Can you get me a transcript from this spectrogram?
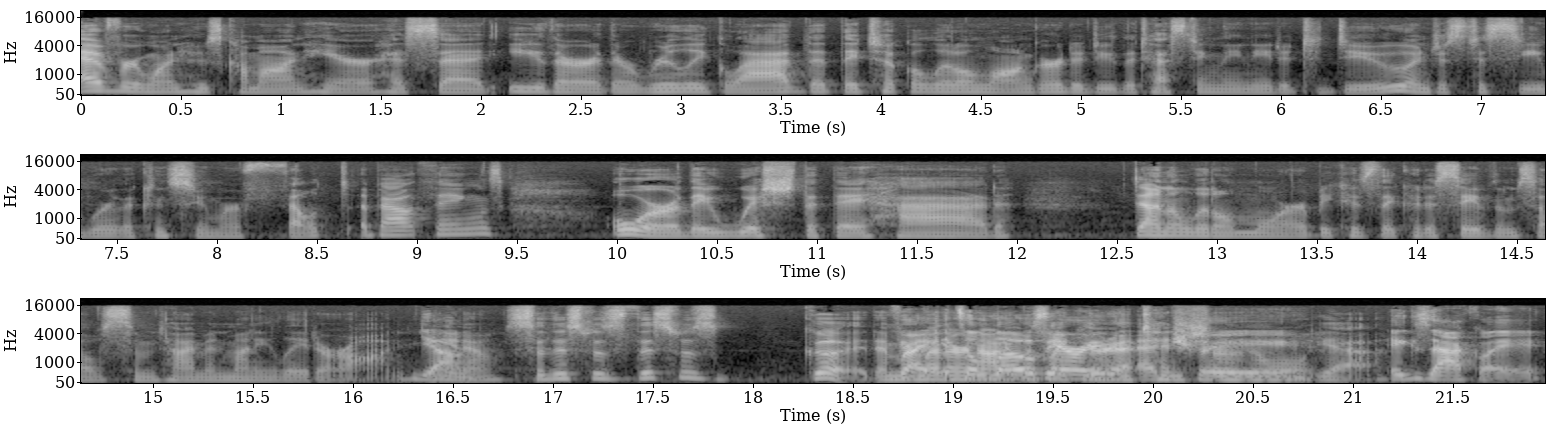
everyone who's come on here has said either they're really glad that they took a little longer to do the testing they needed to do and just to see where the consumer felt about things, or they wish that they had done a little more because they could have saved themselves some time and money later on. Yeah. You know. So this was this was good. I mean, right, whether it's or a not it low was like your barrier to intentional, entry. yeah. exactly.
